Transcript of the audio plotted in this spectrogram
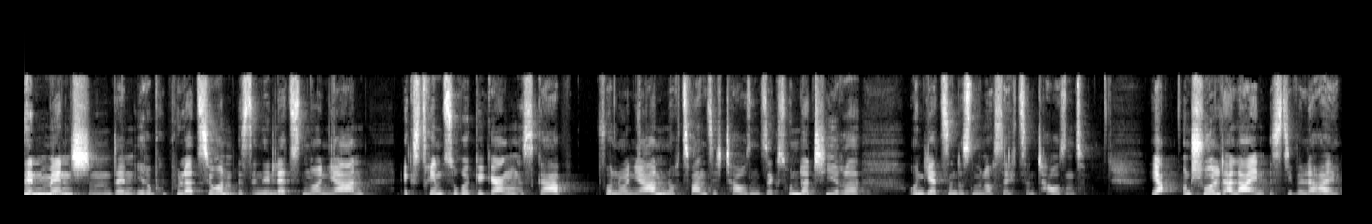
Den Menschen. Denn ihre Population ist in den letzten neun Jahren extrem zurückgegangen. Es gab vor neun Jahren noch 20.600 Tiere und jetzt sind es nur noch 16.000. Ja, und Schuld allein ist die Wilderei.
